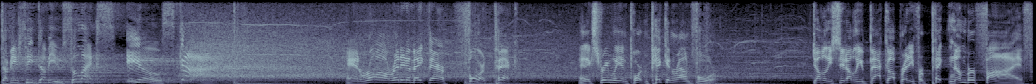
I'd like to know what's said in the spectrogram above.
WCW selects Iyo Sky. And Raw ready to make their fourth pick. An extremely important pick in round four. WCW back up ready for pick number five.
